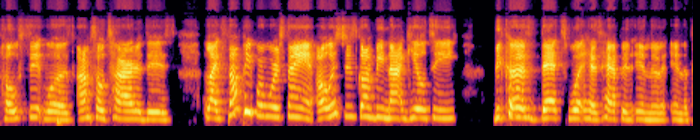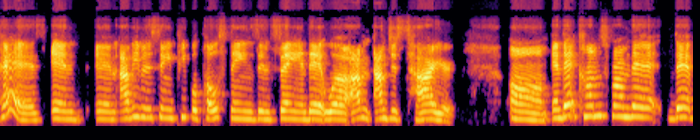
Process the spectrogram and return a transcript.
posted was I'm so tired of this. Like some people were saying, "Oh, it's just going to be not guilty." because that's what has happened in the in the past and and I've even seen people post things and saying that well I'm I'm just tired um and that comes from that that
